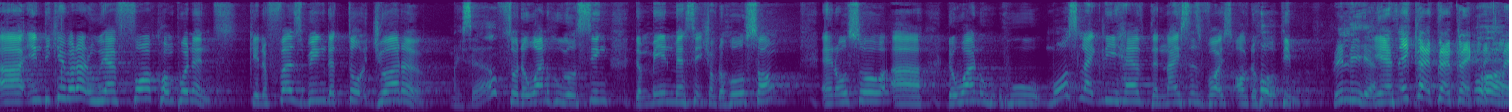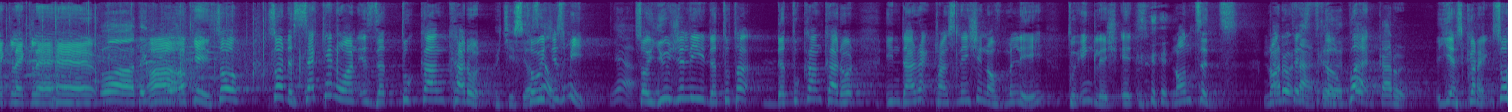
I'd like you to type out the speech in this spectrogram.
uh, in DK Barat, we have four components. Okay, the first being the Tok Juara. Myself? So the one who will sing the main message of the whole song, and also uh, the one who most likely have the nicest voice of the whole Oh, team. Really? Yeah. Yes, hey, clap, clap, clap, Wah. clap, clap, clap, clap. Wah, thank you. Ah, okay, so so the second one is the tukang karut, Which is yourself. so which is me. Yeah. So usually the tuta, the tukang karut in direct translation of Malay to English it's nonsense. Nonsensical, but karut. yes, correct. So,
